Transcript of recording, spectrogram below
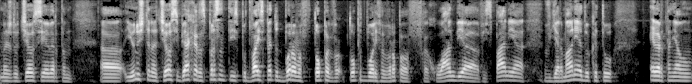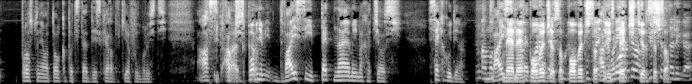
между Челси и Евертън. А, юношите на Челси бяха разпръснати изпод 25 отбора в топ, топ отбори в Европа, в Холандия, в Испания, в Германия, докато Евертън няма, просто няма толкова капацитет да изкара такива футболисти. Аз, ако е си така. спомням, 25 найема имаха Челси. Всека година. Ама 25 Не, не, повече са, повече са, Погледни 35-40 отборите в са. Висшата лига.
